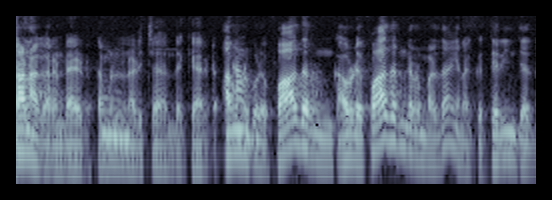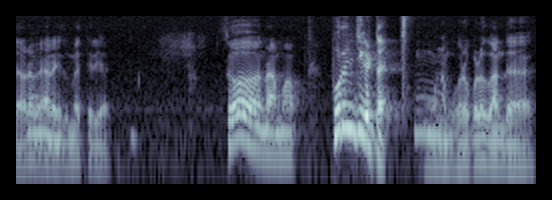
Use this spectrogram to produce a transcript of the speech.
டானாகாரன் டைரக்டர் தமிழ். நடித்த அந்த கேரக்டர் அவனுடைய ஃபாதர் அவருடைய ஃபாதருங்கிற மாதிரி தான் எனக்கு தெரிஞ்சதை தவிர வேறு. எதுவுமே தெரியாது. ஸோ நம்ம புரிஞ்சுக்கிட்டேன். நம்ம ஓரளவுக்கு அந்த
